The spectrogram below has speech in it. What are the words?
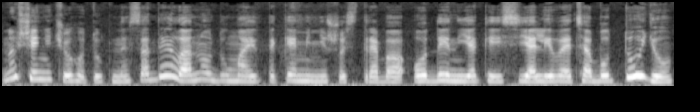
Ну, ще нічого тут не садила. Ну, думаю, таке мені щось треба. Один якийсь ялівець або тую.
